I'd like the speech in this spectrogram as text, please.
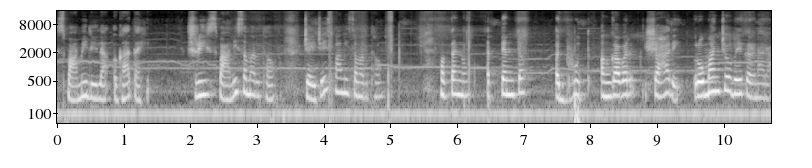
स्वामी लीला अघात आहे. श्री स्वामी समर्थ जय जय स्वामी समर्थ. भक्तांनो अत्यंत अद्भुत अंगावर शहारे रोमांच उभे करणारा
